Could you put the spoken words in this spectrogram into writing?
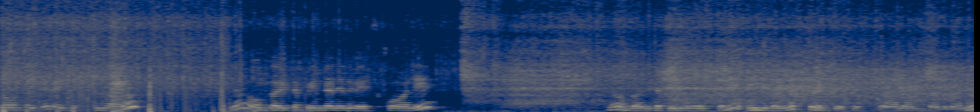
దోశ అయితే వేసేస్తున్నాము ఇలా ఒక గరిట పిండి అనేది వేసుకోవాలి. ఇలా ఒక గరిట పిండి వేసుకొని ఈ విధంగా స్ప్రెడ్ చేసేసుకోవాలి అంతా కూడాను.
